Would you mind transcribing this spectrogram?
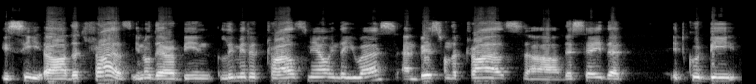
You see, uh, the trials, you know, there have been limited trials now in the US, and based on the trials, uh, they say that it could be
